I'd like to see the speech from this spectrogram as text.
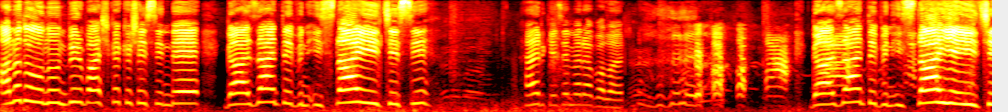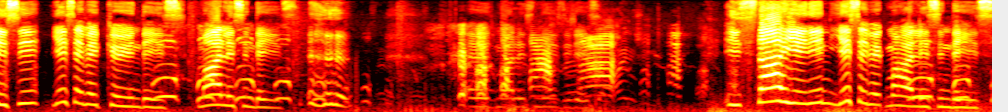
Anadolu'nun bir başka köşesinde Gaziantep'in İslahiye ilçesi Herkese merhabalar. Gaziantep'in İslahiye ilçesi Yesemek köyündeyiz. Mahallesindeyiz. evet mahallesindeyiz diyeceğiz. İslahiye'nin Yesemek mahallesindeyiz.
